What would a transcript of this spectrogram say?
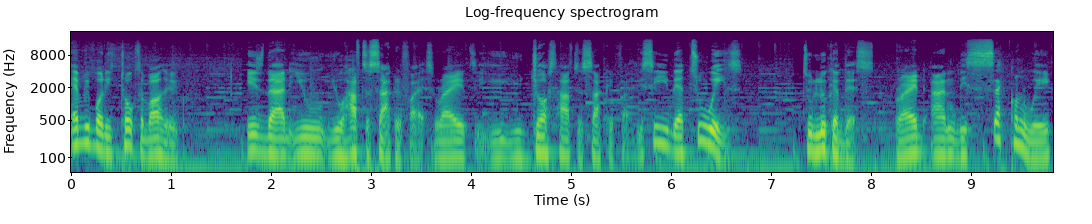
everybody talks about it, is that you you have to sacrifice, right? You you just have to sacrifice. You see, there are two ways to look at this, right? And the second way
